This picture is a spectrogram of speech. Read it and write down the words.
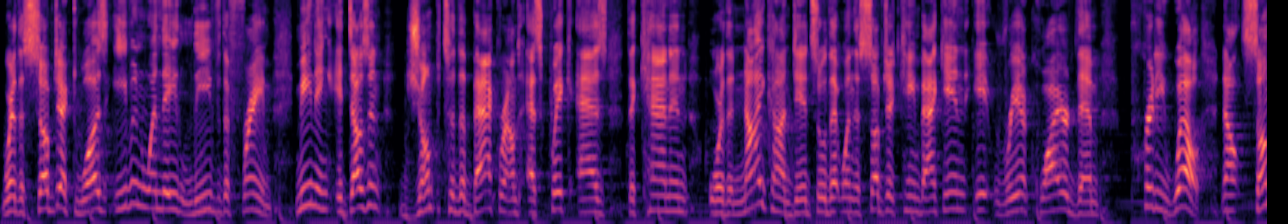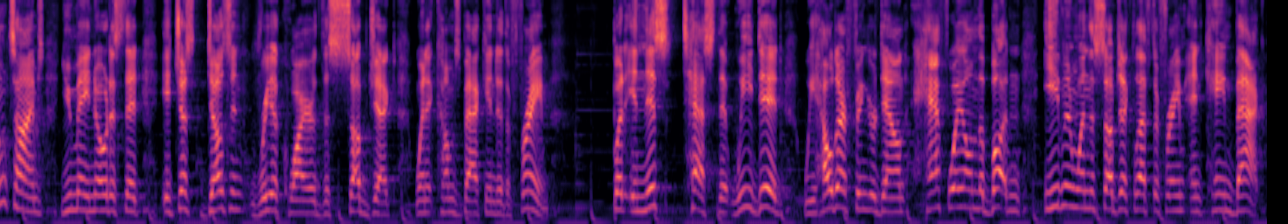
where the subject was even when they leave the frame, meaning it doesn't jump to the background as quick as the Canon or the Nikon did, so that when the subject came back in, it reacquired them pretty well. Now, sometimes you may notice that it just doesn't reacquire the subject when it comes back into the frame. But in this test that we did, we held our finger down halfway on the button, even when the subject left the frame and came back.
